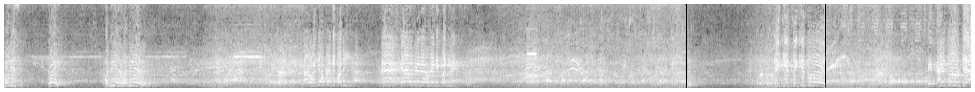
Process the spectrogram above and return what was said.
போலீஸ். ஏய் வண்டியில இரு. சார் வண்டி அப்படியே நிப்பாட்டிங்க ஏ கேஆர் பேரு அப்படியே நிப்பாட்டுங்க தெக்கி தெக்கி துணு ஏ கயத்தோட விட்டியா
